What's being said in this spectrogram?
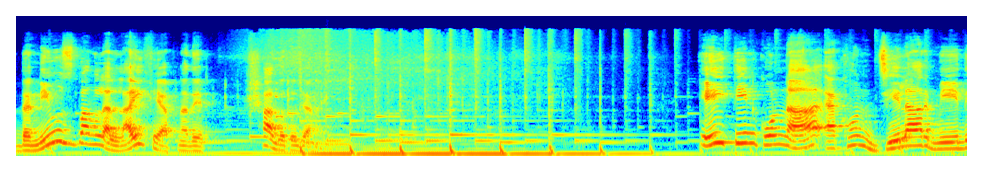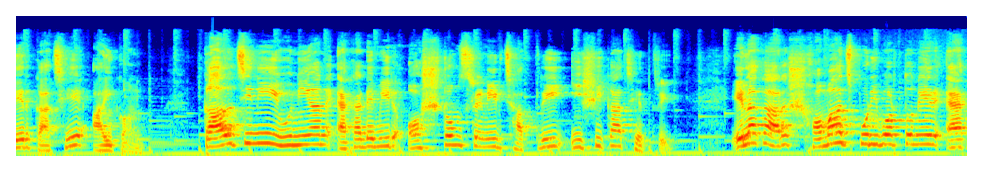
দ্য নিউজ বাংলা লাইফে আপনাদের স্বাগত জানাই। এই তিন কন্যা এখন জেলার মেয়েদের কাছে আইকন। কালচিনি ইউনিয়ন একাডেমির অষ্টম শ্রেণির ছাত্রী ঈশিকা ছেত্রী। এলাকার সমাজ পরিবর্তনের এক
